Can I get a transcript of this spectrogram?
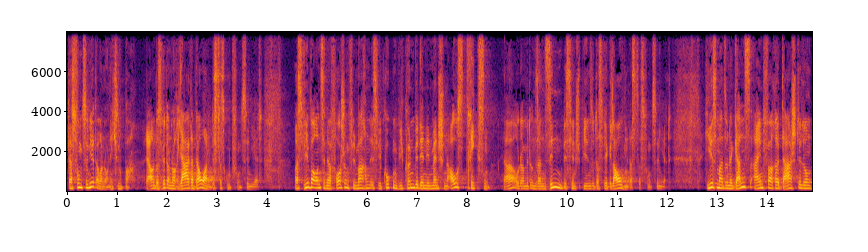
Das funktioniert aber noch nicht super. Ja, und das wird auch noch Jahre dauern, bis das gut funktioniert. Was wir bei uns in der Forschung viel machen, ist, wir gucken, wie können wir denn den Menschen austricksen, ja, oder mit unseren Sinnen ein bisschen spielen, sodass wir glauben, dass das funktioniert. Hier ist mal so eine ganz einfache Darstellung,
